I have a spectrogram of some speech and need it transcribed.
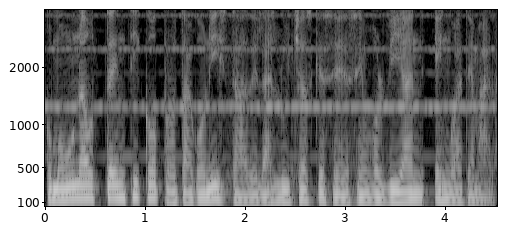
como un auténtico protagonista de las luchas que se desenvolvían en Guatemala.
